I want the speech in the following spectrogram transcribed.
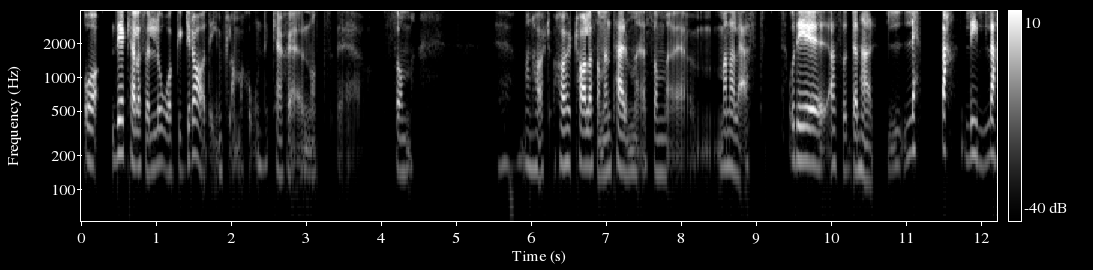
Och det kallas för låggradig inflammation. Kanske är något eh, som eh, man har, hört talas om, en term eh, som eh, man har läst. Och det är alltså den här lätta, lilla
